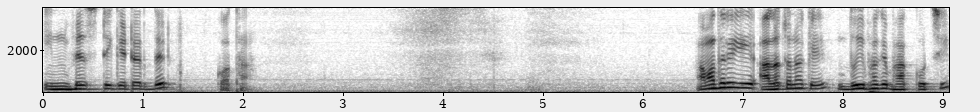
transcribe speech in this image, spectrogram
ইনভেস্টিগেটরদের কথা। আমাদের এই আলোচনাকে দুই ভাগে ভাগ করছি।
